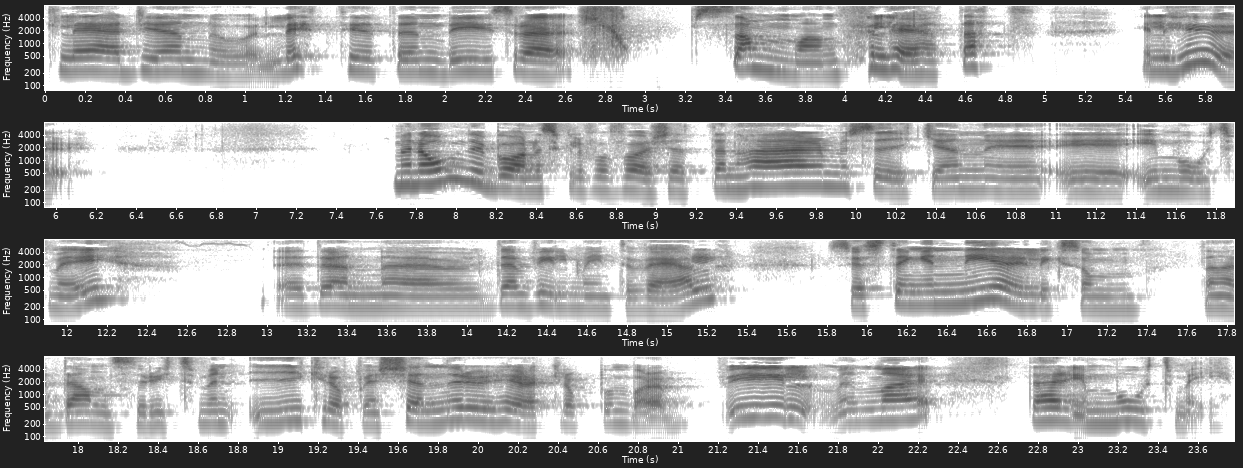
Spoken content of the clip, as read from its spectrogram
glädjen och lättheten, det är ju sådär sammanflätat. Eller hur? Men om nu barnet skulle få för sig att den här musiken är, är emot mig, eh, den, eh, den vill mig inte väl. Så jag stänger ner liksom den här dansrytmen i kroppen. Känner hur hela kroppen bara vill, men nej, det här är emot mig.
